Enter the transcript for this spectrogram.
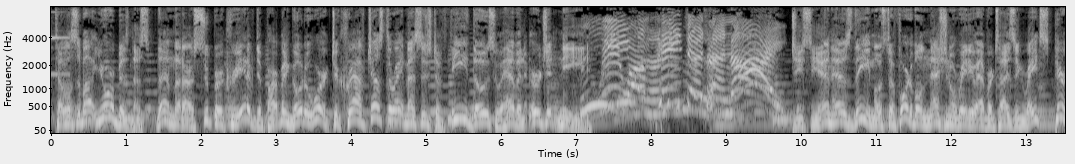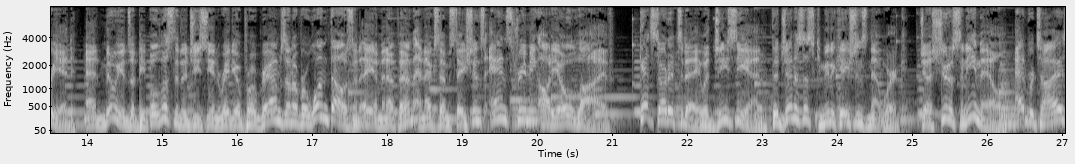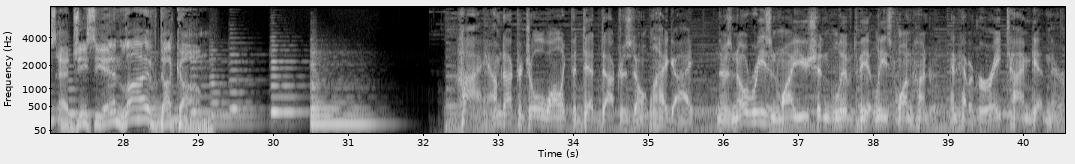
Tell us about your business. Then let our super creative department go to work to craft just the right message to feed those who have an urgent need. We want pizza tonight! GCN has the most affordable national radio advertising rates, period. And millions of people listen to GCN radio programs on over 1,000 AM and FM and XM stations and streaming audio live. Get started today with GCN, the Genesis Communications Network. Just shoot us an email, advertise at gcnlive.com. Hi, I'm Dr. Joel Wallach, the Dead Doctors Don't Lie guy. There's no reason why you shouldn't live to be at least 100 and have a great time getting there.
